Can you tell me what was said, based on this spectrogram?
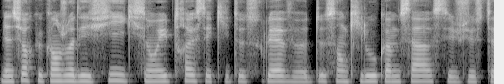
Bien sûr que quand je vois des filles qui sont hip trust et qui te soulèvent 200 kilos comme ça, c'est juste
